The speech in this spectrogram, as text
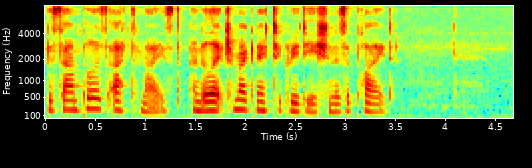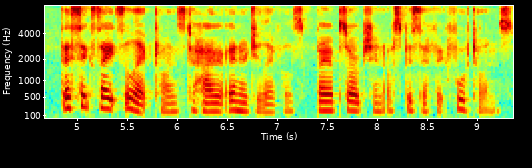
the sample is atomized and electromagnetic radiation is applied. This excites electrons to higher energy levels by absorption of specific photons.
